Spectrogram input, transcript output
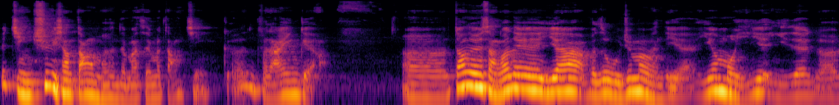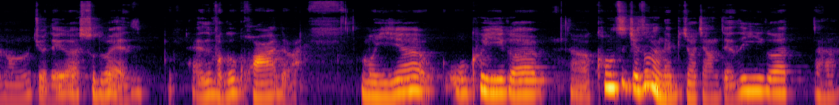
在禁区里向打门对伐？侪没打进，搿是勿大应该啊。呃，当然，上港队伊也勿是完全没问题个，伊个莫伊现在搿融入球队个速度还是还是勿够快，对伐？莫伊个我看伊个呃控制节奏能力比较强，但是伊个呃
